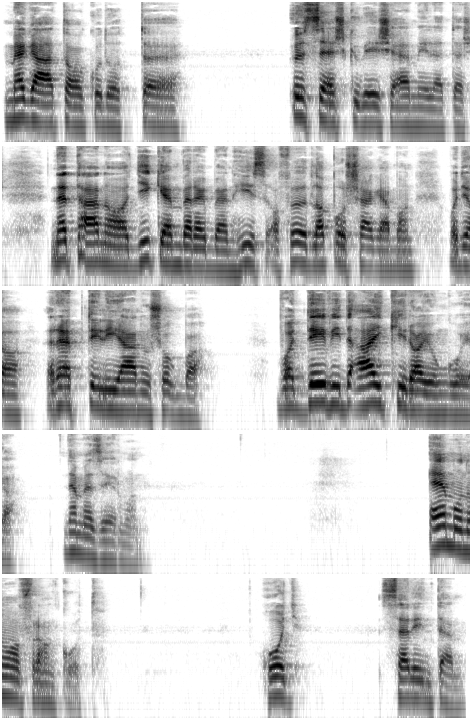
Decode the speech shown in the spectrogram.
megáltalkodott uh, összeesküvés elméletes. Netán a gyik emberekben hisz, a föld laposságában, vagy a reptiliánusokba vagy David Icke rajongója. Nem ezért van. Elmondom a frankót, hogy szerintem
